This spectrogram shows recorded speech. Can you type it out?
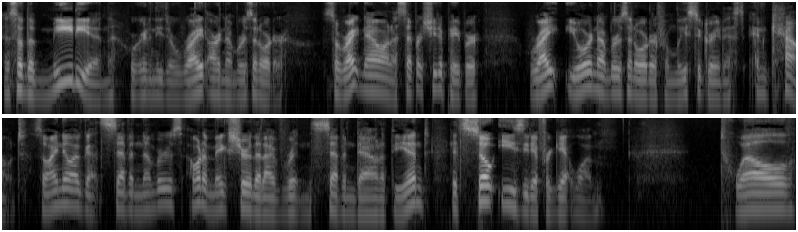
And so the median, we're going to need to write our numbers in order. So right now on a separate sheet of paper, write your numbers in order from least to greatest and count. So I know I've got seven numbers. I want to make sure that I've written seven down at the end. It's so easy to forget one. 12,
